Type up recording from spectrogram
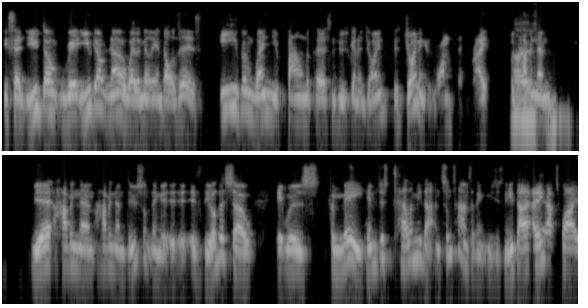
He said, you don't re- you don't know where the million dollars is even when you've found the person who's going to join because joining is one thing right? But uh, having them yeah having them having them do something is the other. So it was for me him just telling me that and sometimes i think you just need that. I think that's why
